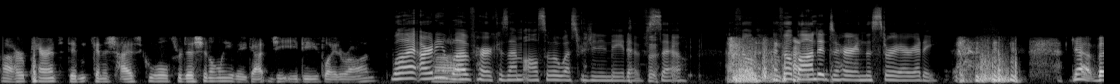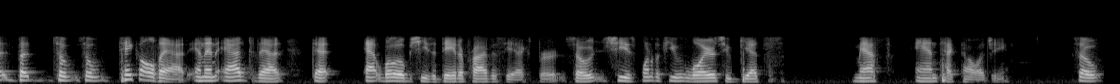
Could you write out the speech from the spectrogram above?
uh, her parents didn't finish high school traditionally; they got GEDs later on. Well, I already uh, love her because I'm also a West Virginia native, so I feel, I feel bonded to her in this story already. yeah, but but so so take all that and then add to that that at Loeb she's a data privacy expert, so she's one of the few lawyers who gets math and technology. So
